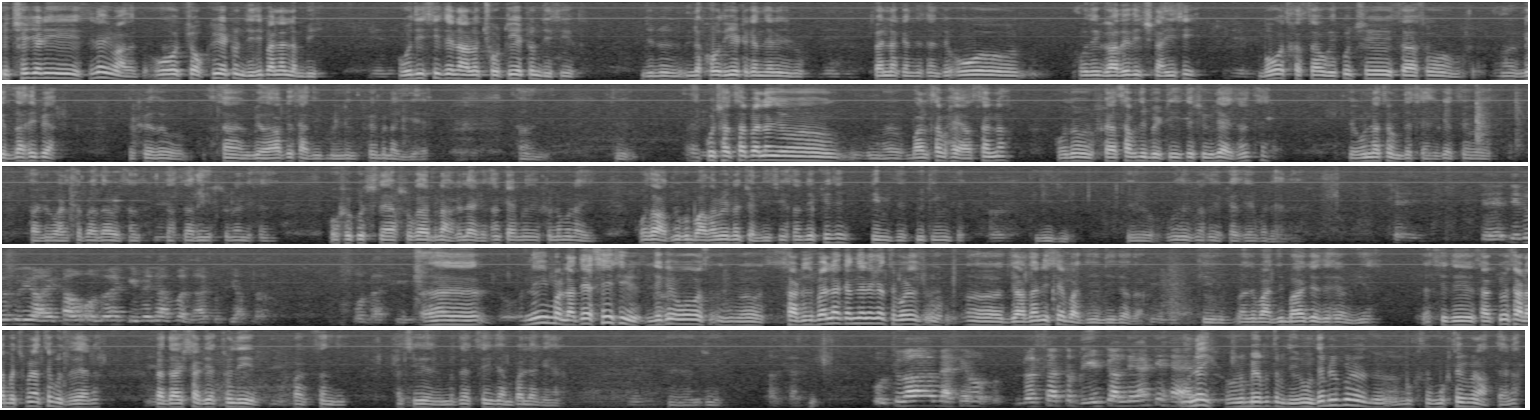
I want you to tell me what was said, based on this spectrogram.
ਪਿੱਛੇ ਜਿਹੜੀ ਸੀ ਨਾ ਇਮਾਰਤ ਉਹ ਚੌਕੀ ਇੱਟ ਹੁੰਦੀ ਸੀ ਪਹਿਲਾਂ ਲੰਬੀ। ਉਹਦੀ ਸੀ ਤੇ ਨਾਲੋਂ ਛੋਟੀ ਇੱਟ ਹੁੰਦੀ ਸੀ। ਜਿਹਨੂੰ ਲਖੋ ਦੀ ਇੱਟ ਕਹਿੰਦੇ ਨੇ ਜਿਹਨੂੰ। ਪਹਿਲਾਂ ਕਹਿੰਦੇ ਸਨ ਤੇ ਉਹ, ਉਹਦੀ ਗਾਦੇ ਦੀ ਚਟਾਈ ਸੀ। ਬਹੁਤ ਖਸਤਾ ਹੋ ਗਈ। ਕੁਝ ਹਿੱਸਾ ਸੋ ਗਿਰਦਾ ਸੀ ਪਿਆ। ਤੇ ਫਿਰ ਅਸਾਂ ਗਿਰਾ ਕੇ ਸਾਡੀ ਬਿਲਡਿੰਗ ਫਿਰ ਬਣਾਈ ਹੈ। ਹਾਂਜੀ। ਤੇ ਕੁਝ ਹੱਥਾਂ ਪਹਿਲਾਂ ਜੋ ਬਾਲ ਸਾਹਿਬ ਹੈ ਸਨ ਨਾ, ਉਦੋਂ ਫੈਜ਼ ਸਾਹਿਬ ਦੀ ਬੇਟੀ ਤੇ ਸ਼ਿਵ ਜਾਏ ਸਨ ਇੱਥੇ। ਤੇ ਉਹਨਾਂ ਸਾਨੂੰ ਦੱਸਿਆ ਸੀ ਕਿ ਇੱਥੇ ਸਾਡੇ ਵਾਲ ਸਾਹਿਬ ਪੈਦਾ ਹੋਏ ਸਨ ਦਸ ਸੁਣਾ ਲਿਖਿਆ ਸੀ। ਉਹ ਫਿਰ ਕੁਝ ਸਨੈਪਸ ਵਗੈਰਾ ਬਣਾ ਕੇ ਲੈ ਗਏ ਸਨ ਕੈਮਰੇ ਦੀ ਫਿਲਮ ਬਣਾਈ ਉਹ ਰਾਤ ਨੂੰ ਕੋਈ 12 ਵਜੇ ਨਾਲ ਚੱਲੀ ਸੀ ਅਸਾਂ ਦੇਖੀ ਸੀ ਟੀਵੀ ਤੇ ਪੀ ਟੀਵੀ ਤੇ ਜੀ ਜੀ ਤੇ ਉਹਦੇ ਅਸੀਂ ਦੇਖਿਆ ਸੀ ਬਣਿਆ ਤੇ ਜਦੋਂ ਤੁਸੀਂ ਆਏ ਤਾਂ ਉਦੋਂ ਕਿਵੇਂ ਦਾ ਮਹੱਲਾ ਤੁਸੀਂ ਆਪਣਾ ਨਹੀਂ ਮੁਹੱਲਾ ਤੇ ਐਸੇ ਹੀ ਸੀ ਲੇਕਿਨ ਉਹ ਸਾਡੇ ਤੋਂ ਪਹਿਲਾਂ ਕਹਿੰਦੇ ਨੇ ਕਿ ਇੱਥੇ ਬੜੇ ਜ਼ਿਆਦਾ ਨਹੀਂ ਸੀ ਆਬਾਦੀ ਇੰਨੀ ਜ਼ਿਆਦਾ ਕਿ ਆਬਾਦੀ ਬਾਅਦ ਚ ਦੇ ਹੋਈ ਹੈ ਅਸੀਂ ਤੇ ਸਾਕਿਓ ਸਾਡਾ ਬਚਪਨ ਇੱਥੇ ਗੁਜ਼ਰਿਆ ਨਾ ਪੈਦਾਇਸ਼ ਸਾਡੀ ਇੱਥੋਂ ਦੀ ਪਾਕਿਸਤਾਨ ਦੀ। ਅਸੀਂ ਮਤਲਬ ਇੱਥੇ ਹੀ ਜੰਪਾ ਲੈ ਗਏ ਹਾਂ ਜੀ ਉਤਵਾ ਵੈਸੇ ਨਕਸ਼ਾ ਤਬਦੀਲ ਕਰ ਲਿਆ ਕਿ ਹੈ? ਨਹੀਂ ਉਹ ਬਿਲਕੁਲ ਤਬਦੀਲ ਹੁੰਦੇ ਬਿਲਕੁਲ ਮੁਖਤਲਿਫ ਬਣਾਤਾ ਹੈ ਨਾ।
